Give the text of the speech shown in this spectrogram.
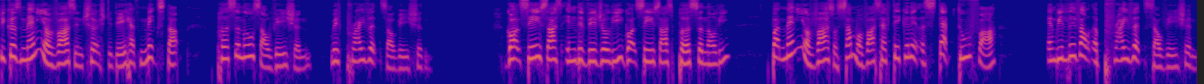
Because many of us in church today have mixed up personal salvation with private salvation. God saves us individually, God saves us personally. But many of us, or some of us, have taken it a step too far and we live out a private salvation.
